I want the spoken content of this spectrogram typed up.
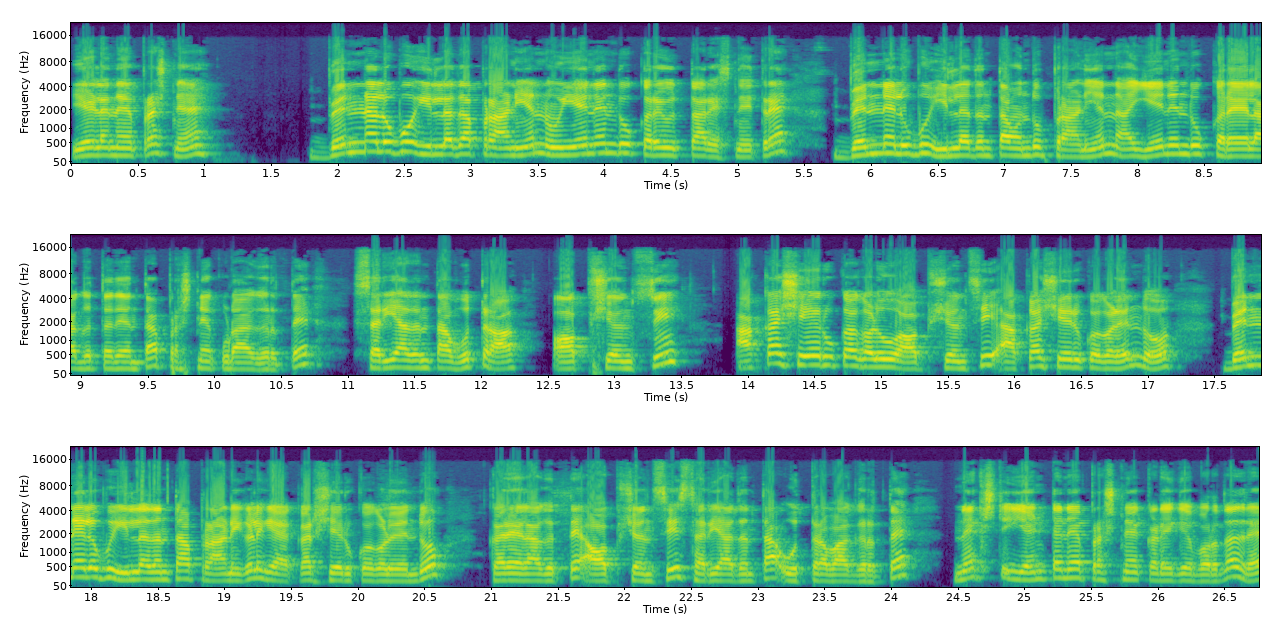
ಏಳನೇ ಪ್ರಶ್ನೆ, ಬೆನ್ನೆಲುಬು ಇಲ್ಲದ ಪ್ರಾಣಿಯನ್ನು ಏನೆಂದು ಕರೆಯುತ್ತಾರೆ ಸ್ನೇಹಿತರೆ? ಬೆನ್ನೆಲುಬು ಇಲ್ಲದಂತ ಒಂದು ಪ್ರಾಣಿಯನ್ನ ಏನೆಂದು ಕರೆಯಲಾಗುತ್ತದೆ ಅಂತ ಪ್ರಶ್ನೆ ಕೂಡ ಆಗಿರುತ್ತೆ. ಸರಿಯಾದಂತ ಉತ್ತರ ಆಪ್ಷನ್ ಸಿ ಅಕಶೇರುಕಗಳು. ಆಪ್ಷನ್ ಸಿ ಅಕಶೇರುಕಗಳೆಂದು ಬೆನ್ನೆಲುಬು ಇಲ್ಲದಂತ ಪ್ರಾಣಿಗಳಿಗೆ ಅಕಶೇರುಕಗಳು ಎಂದು ಕರೆಯಲಾಗುತ್ತೆ. ಆಪ್ಷನ್ ಸಿ ಸರಿಯಾದಂತ ಉತ್ತರವಾಗಿರುತ್ತೆ. ನೆಕ್ಸ್ಟ್ ಎಂಟನೇ ಪ್ರಶ್ನೆ ಕಡೆಗೆ ಬರೋದಾದ್ರೆ,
